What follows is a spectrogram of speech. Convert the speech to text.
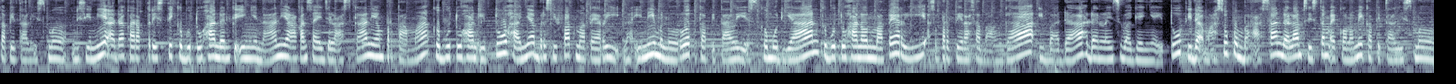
kapitalisme. Di sini ada karakteristik kebutuhan dan keinginan yang akan saya jelaskan. Yang pertama, kebutuhan itu hanya bersifat materi. Nah, ini menurut kapitalis. Kemudian, kebutuhan non materi seperti rasa bangga, ibadah, dan lain sebagainya itu tidak masuk pembahasan dalam sistem ekonomi kapitalisme.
